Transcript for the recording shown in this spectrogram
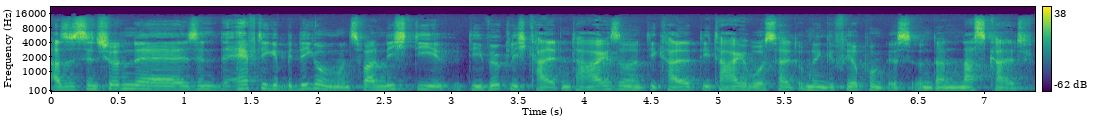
also es sind schon äh, sind heftige Bedingungen und zwar nicht die, die wirklich kalten Tage, sondern die, kalt, die Tage, wo es halt um den Gefrierpunkt ist und dann nasskalt.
